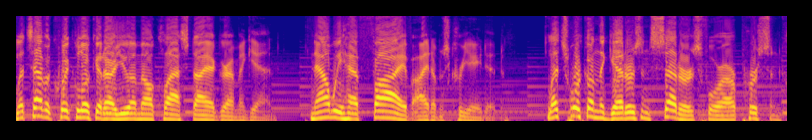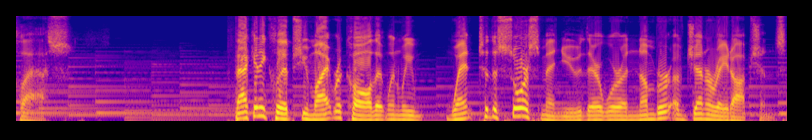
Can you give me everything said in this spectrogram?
Let's have a quick look at our UML class diagram again. Now we have five items created. Let's work on the getters and setters for our person class. Back in Eclipse, you might recall that when we went to the source menu, there were a number of generate options,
